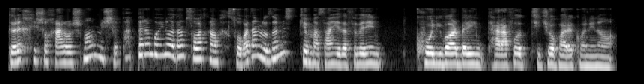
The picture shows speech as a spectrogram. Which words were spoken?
داره خیش و خراشمان میشه. باید برم با این آدم صحبت کنم. صحبتم لازم نیست که مثلا یه دفعه برین کلیوار برین طرف و تیکه و پاره کنین ها.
